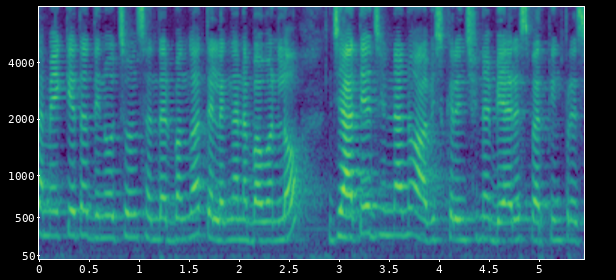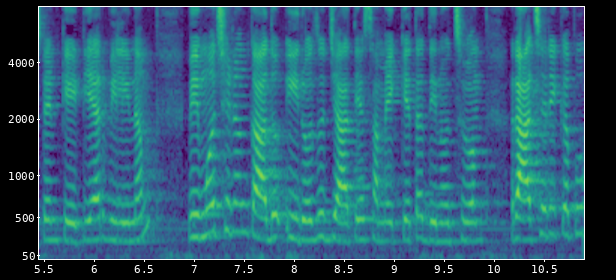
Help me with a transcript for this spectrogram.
సమైక్యత దినోత్సవం సందర్భంగా తెలంగాణ భవన్లో జాతీయ జెండాను ఆవిష్కరించిన బీఆర్ఎస్ వర్కింగ్ ప్రెసిడెంట్ కేటీఆర్ విలీనం. విమోచనం కాదు ఈరోజు జాతీయ సమైక్యత దినోత్సవం. రాచరికపు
